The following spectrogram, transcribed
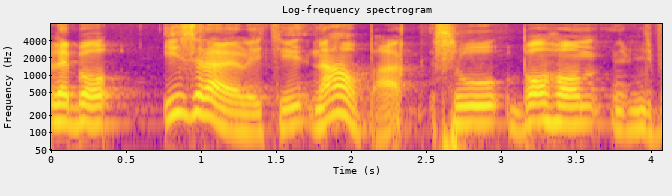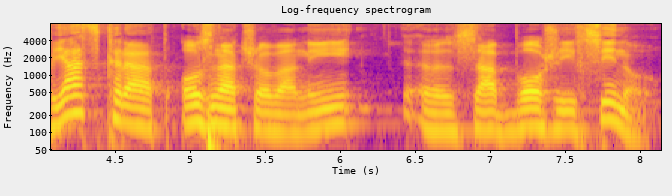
lebo Izraeliti naopak sú Bohom viackrát označovaní e, za Božích synov.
